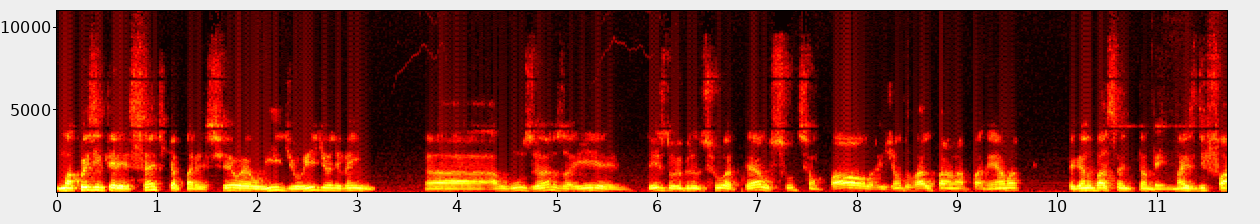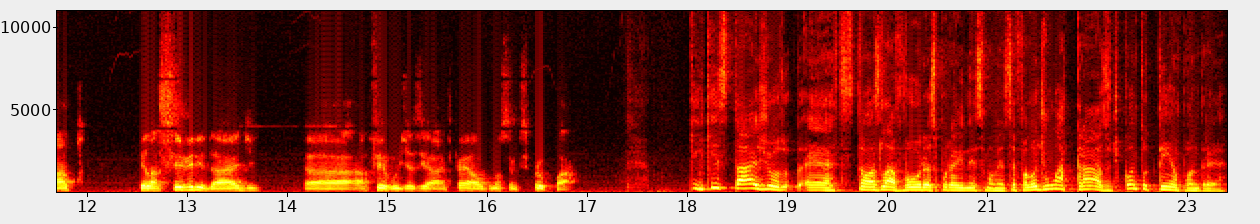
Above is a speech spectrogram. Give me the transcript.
Uma coisa interessante que apareceu é o ídio. O ídio ele vem uh, há alguns anos aí, desde o Rio Grande do Sul até o sul de São Paulo, região do Vale do Paranapanema, pegando bastante também. Mas, de fato, pela severidade, uh, a ferrugem asiática é algo que nós temos que se preocupar. Em que estágio é, estão as lavouras por aí nesse momento? Você falou de um atraso. De quanto tempo, André?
